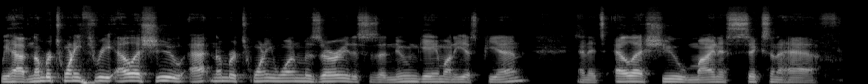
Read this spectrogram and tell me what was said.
We have number 23 LSU at number 21 Missouri. This is a noon game on ESPN. and it's LSU minus six and a half.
